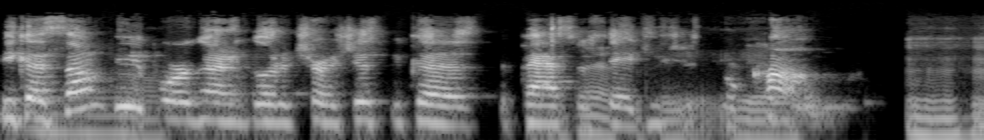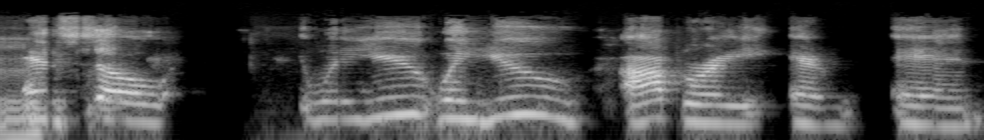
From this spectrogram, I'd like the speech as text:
Because some mm-hmm. people are going to go to church just because the pastor the said you just will yeah. come. Mm-hmm. And so when you when you operate and and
